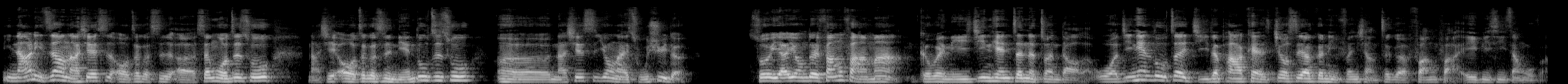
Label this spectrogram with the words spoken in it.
你哪里知道哪些是哦，这个是呃生活支出，哪些哦这个是年度支出，呃哪些是用来储蓄的？所以要用对方法嘛。各位，你今天真的赚到了。我今天录这集的 podcast 就是要跟你分享这个方法 ABC 账户法，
